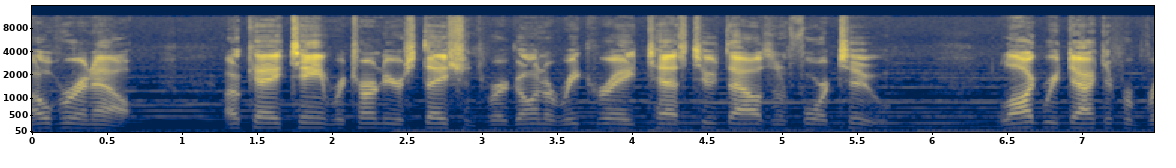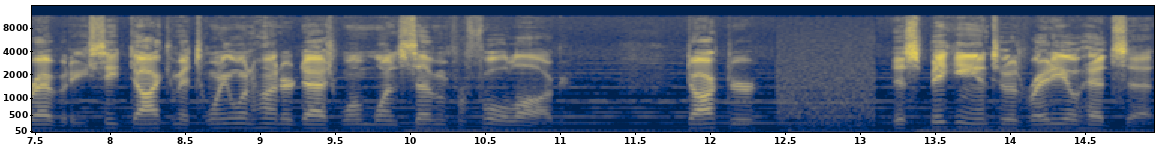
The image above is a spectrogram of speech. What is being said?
Over and out. Okay, team, return to your stations. We're going to recreate Test 2004-2. Log redacted for brevity. See Document 2100-117 for full log. Doctor is speaking into his radio headset.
